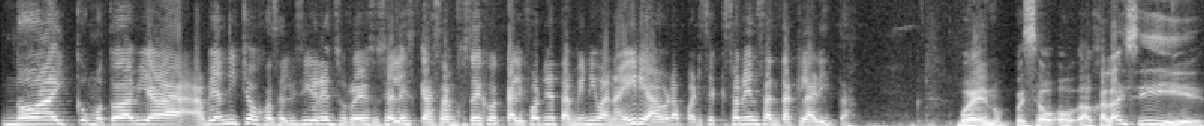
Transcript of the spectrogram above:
no hay como todavía, habían dicho José Luis Higuera en sus redes sociales que a San José de California también iban a ir y ahora parece que son en Santa Clarita. Bueno, pues ojalá y sí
